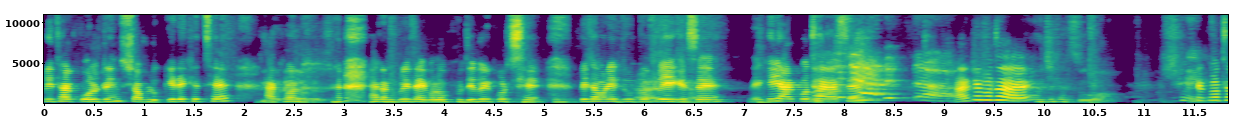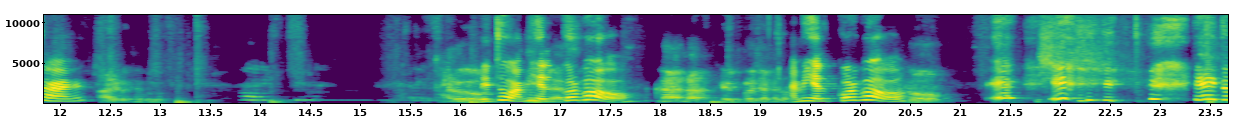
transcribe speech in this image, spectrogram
পৃথার কোল্ড ড্রিঙ্কস সব লুকিয়ে রেখেছে। এখন এখন পৃথা এগুলো খুঁজে বের করছে। পৃথা মনে দুটো পেয়ে গেছে। দেখি আর কোথায় আছে? আরেকটা। আরেকটা কোথায়? এটা কোথায়? আর কথা বলো। আরও ঋতু আমি হেল্প। করব? না না হেল্প করা যাবে না। আমি হেল্প করব? নো এই তো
